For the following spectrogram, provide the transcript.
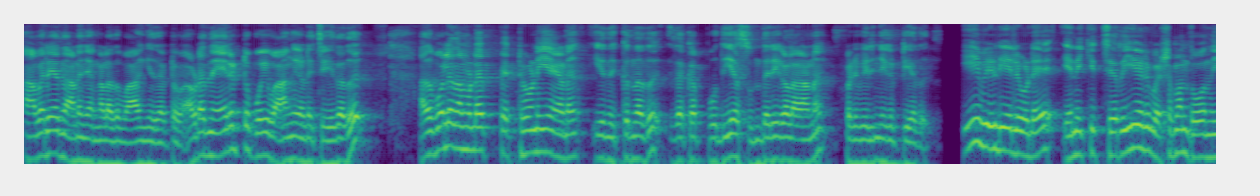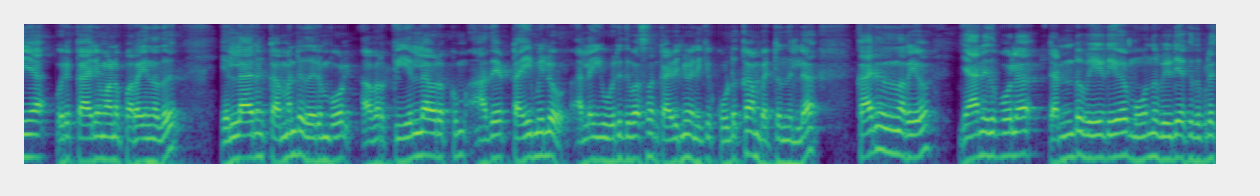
അവരെ നിന്നാണ് ഞങ്ങളത് വാങ്ങിയത് കേട്ടോ. അവിടെ നേരിട്ട് പോയി വാങ്ങുകയാണ് ചെയ്തത്. അതുപോലെ നമ്മുടെ പെറ്റോണിയയാണ് ഈ നിൽക്കുന്നത്. ഇതൊക്കെ പുതിയ സുന്ദരികളാണ് ഇപ്പോഴും വിരിഞ്ഞ് കിട്ടിയത്. ഈ വീഡിയോയിലൂടെ എനിക്ക് ചെറിയൊരു വിഷമം തോന്നിയ ഒരു കാര്യമാണ് പറയുന്നത്. എല്ലാവരും കമന്റ് തരുമ്പോൾ അവർക്ക് എല്ലാവർക്കും അതേ ടൈമിലോ അല്ലെങ്കിൽ ഒരു ദിവസം കഴിഞ്ഞോ എനിക്ക് കൊടുക്കാൻ പറ്റുന്നില്ല. കാര്യം എന്തെന്നറിയോ? ഞാനിതുപോലെ രണ്ട് വീഡിയോ മൂന്ന് വീഡിയോ ഒക്കെ ഇതുപോലെ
